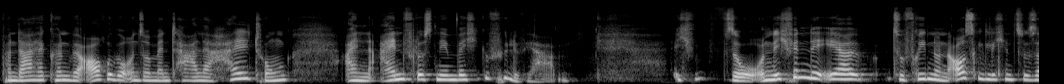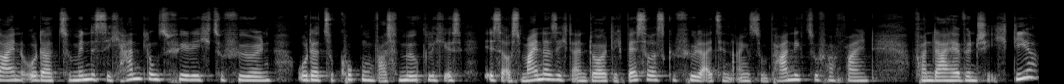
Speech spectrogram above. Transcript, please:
Von daher können wir auch über unsere mentale Haltung einen Einfluss nehmen, welche Gefühle wir haben. Ich, so, und ich finde eher zufrieden und ausgeglichen zu sein oder zumindest sich handlungsfähig zu fühlen oder zu gucken, was möglich ist, ist aus meiner Sicht ein deutlich besseres Gefühl, als in Angst und Panik zu verfallen. Von daher wünsche ich dir,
